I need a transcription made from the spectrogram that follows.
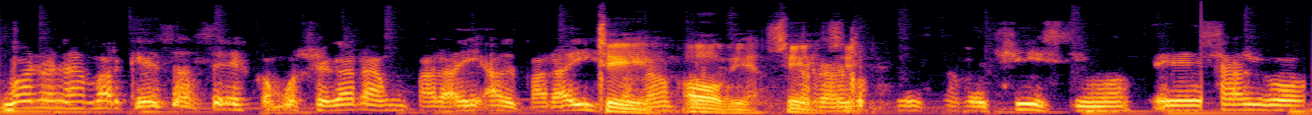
Bueno, en las marquesas es como llegar a un paraí- al paraíso, Sí, ¿no? Obvio, sí, realmente Es bellísimo. Es algo,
